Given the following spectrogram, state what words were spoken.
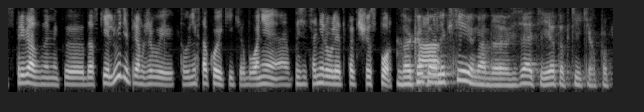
с привязанными к доске люди прям живые. То у них такой кикер был. Они э, позиционировали это как еще спорт. Так это а... Алексею надо взять и этот кикер под,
